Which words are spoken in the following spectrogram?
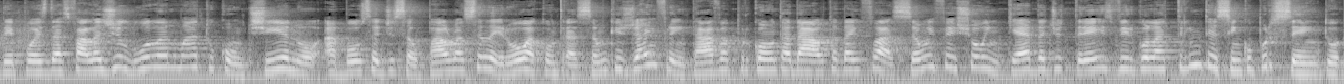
Depois das falas de Lula no ato contínuo, a Bolsa de São Paulo acelerou a contração que já enfrentava por conta da alta da inflação e fechou em queda de 3,35%,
